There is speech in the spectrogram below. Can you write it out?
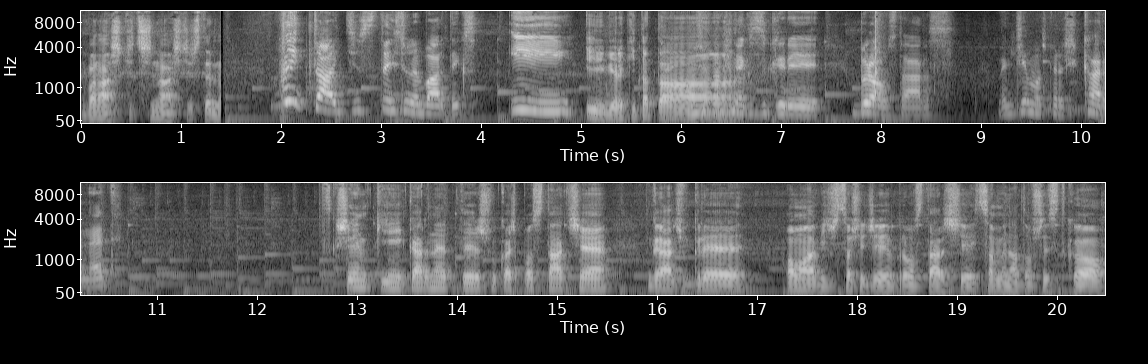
12, 13, 14 Witajcie z tej strony Bartyx i i wielki tata! przepraszam jak z gry Brawl Stars. Będziemy otwierać karnet. Skrzynki, karnety, szukać postacie, grać w gry, omawiać co się dzieje w Brawl Starsie i co my na to wszystko.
